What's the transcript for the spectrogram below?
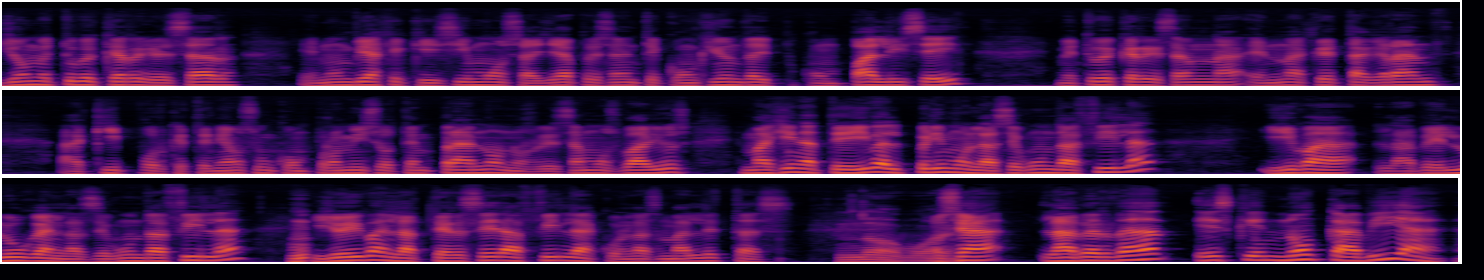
yo me tuve que regresar en un viaje que hicimos allá precisamente con Hyundai, con Palisade, me tuve que regresar una, en una Creta Grand aquí porque teníamos un compromiso temprano, nos regresamos varios. Imagínate, iba el primo en la segunda fila, iba la beluga en la segunda fila mm. y yo iba en la tercera fila con las maletas. No, O sea, la verdad es que no cabía.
